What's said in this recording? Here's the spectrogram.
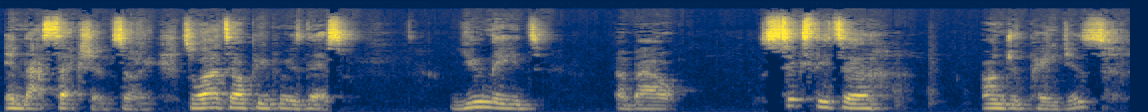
in that section. Sorry. So what I tell people is this: you need about sixty to hundred pages,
